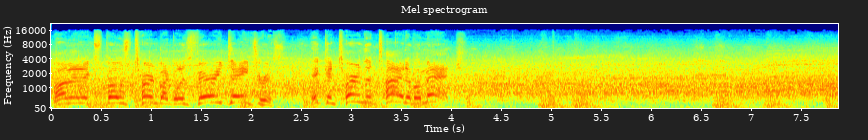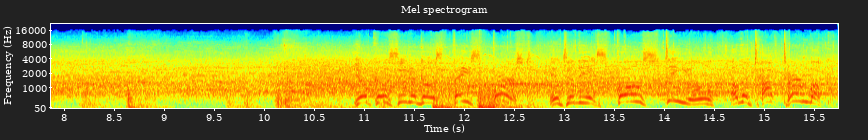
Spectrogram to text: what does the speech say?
Now that exposed turnbuckle is very dangerous. It can turn the tide of a match. Yokozuna goes face first into the exposed steel of the top turnbuckle.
